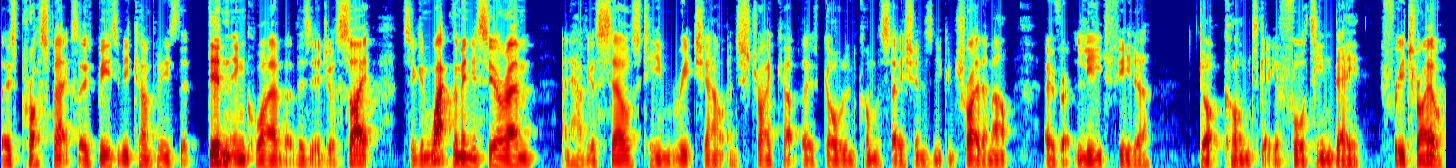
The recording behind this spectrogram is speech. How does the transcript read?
those prospects, those B2B companies that didn't inquire but visited your site. So you can whack them in your CRM and have your sales team reach out and strike up those golden conversations. And you can try them out over at leadfeeder.com to get your 14 day free trial.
